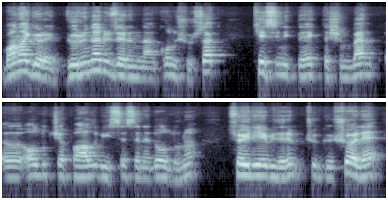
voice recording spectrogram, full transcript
Bana göre görünen üzerinden konuşursak kesinlikle Hektaş'ın ben e, oldukça pahalı bir hisse senedi olduğunu söyleyebilirim. Çünkü şöyle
